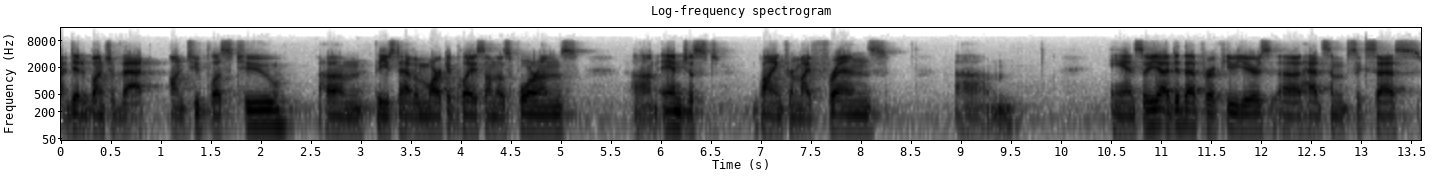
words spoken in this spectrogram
I did a bunch of that on two plus two. Um, they used to have a marketplace on those forums, um, and just buying from my friends. Um, and so yeah, I did that for a few years. Uh, had some success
